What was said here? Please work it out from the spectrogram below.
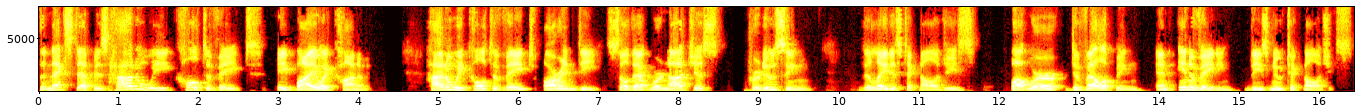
the next step is how do we cultivate a bioeconomy? How do we cultivate R&D so that we're not just producing the latest technologies, but we're developing and innovating these new technologies.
